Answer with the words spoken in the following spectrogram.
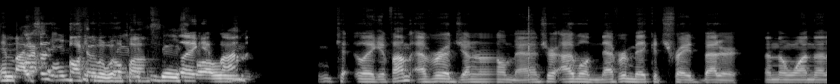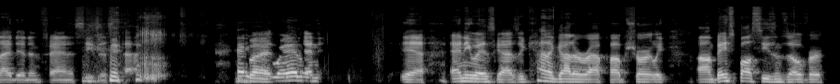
In my like talking to the Will fantasy Like if I'm league. Okay, like if I'm ever a general manager, I will never make a trade better than the one that I did in fantasy this past. Hey, But- and- yeah. Anyways, guys, we kind of got to wrap up shortly. Um, baseball season's over.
